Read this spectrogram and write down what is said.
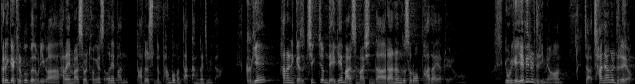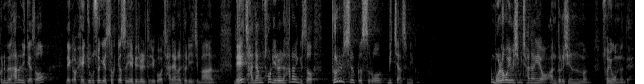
그러니까 결국은 우리가 하나님 말씀을 통해서 은혜 받을 수 있는 방법은 딱 한 가지입니다. 그게 하나님께서 직접 내게 말씀하신다라는 것으로 받아야 돼요. 우리가 예배를 드리면 자 찬양을 드려요. 그러면 하나님께서 내가 회중 속에 섞여서 예배를 드리고 찬양을 드리지만 내 찬양 소리를 하나님께서 들으실 것으로 믿지 않습니까? 뭐라고 열심히 찬양해요? 안 들으시면 소용없는데.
